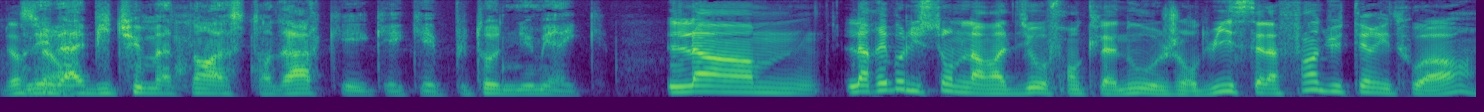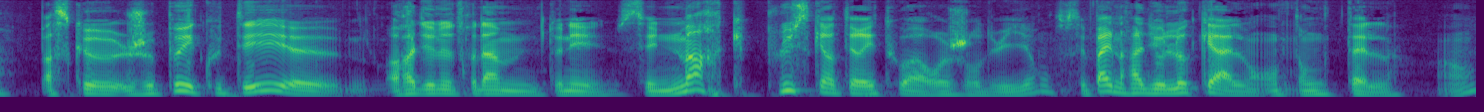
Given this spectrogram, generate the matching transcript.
bien on sûr. est habitué maintenant à un standard qui est, qui est- qui est plutôt numérique. La, la révolution de la radio, Franck Lanoux, aujourd'hui, c'est la fin du territoire, parce que je peux écouter euh, Radio Notre-Dame, tenez, c'est une marque plus qu'un territoire aujourd'hui. hein. C'est pas une radio locale en tant que telle. hein.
